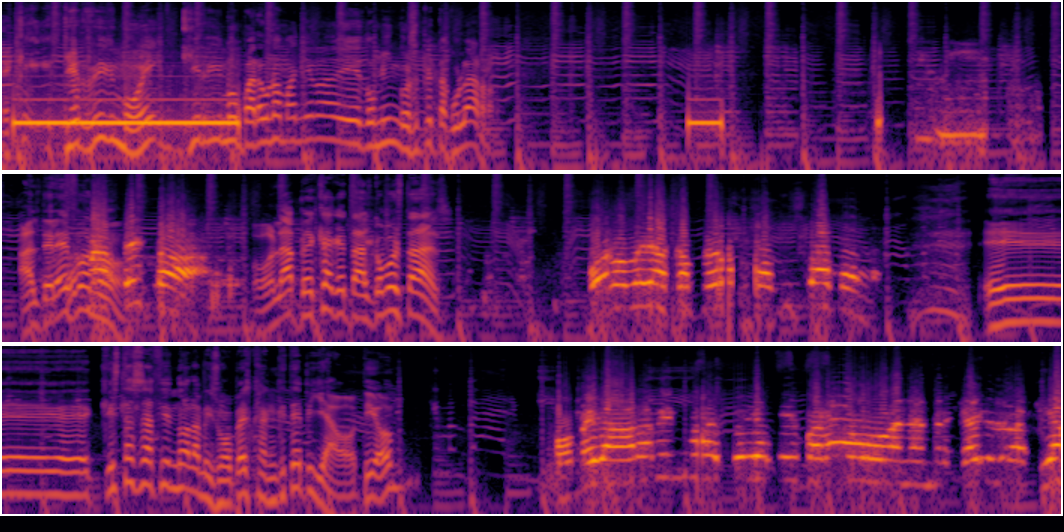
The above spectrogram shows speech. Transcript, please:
Es que, qué ritmo, ¿eh? Qué ritmo para una mañana de domingo, es espectacular. Al teléfono. Pesca. Hola, Pesca, ¿qué tal? ¿Cómo estás? Buenos días, campeón. Aquí estamos. Eh, ¿Qué estás haciendo ahora mismo, Pesca? ¿En qué te he pillado, tío? Pues mira, ahora mismo estoy aquí parado en el mercado de la ciudad,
